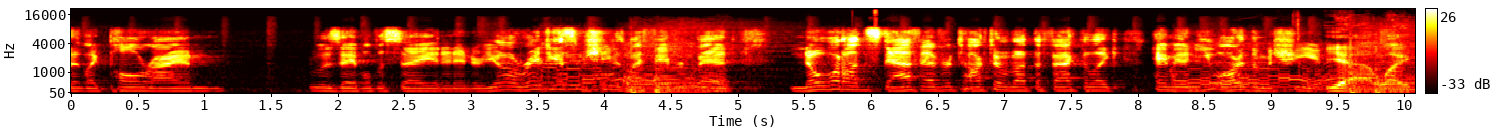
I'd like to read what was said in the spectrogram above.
That like Paul Ryan was able to say in an interview, "Oh, Rage Against the Machine is my favorite band." No one on staff ever talked to him about the fact that like, "Hey man, you are the machine." Yeah, like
